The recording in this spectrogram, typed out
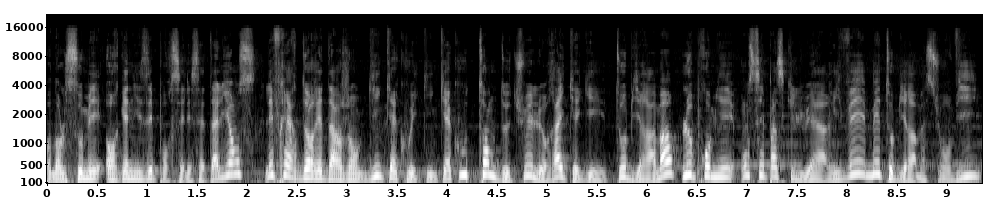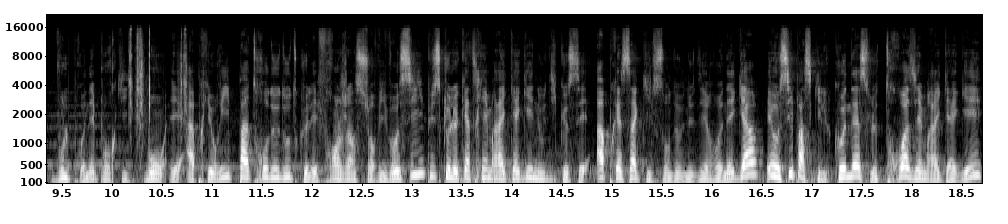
Pendant le sommet organisé pour sceller cette alliance, les frères d'or et d'argent Ginkaku et Kinkaku tentent de tuer le Raikage et Tobirama. Le premier, on sait pas ce qui lui est arrivé, mais Tobirama survit, vous le prenez pour qui? Bon, et a priori, pas trop de doute que les frangins survivent aussi, puisque le quatrième Raikage nous dit que c'est après ça qu'ils sont devenus des renégats, et aussi parce qu'ils connaissent le troisième Raikage,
